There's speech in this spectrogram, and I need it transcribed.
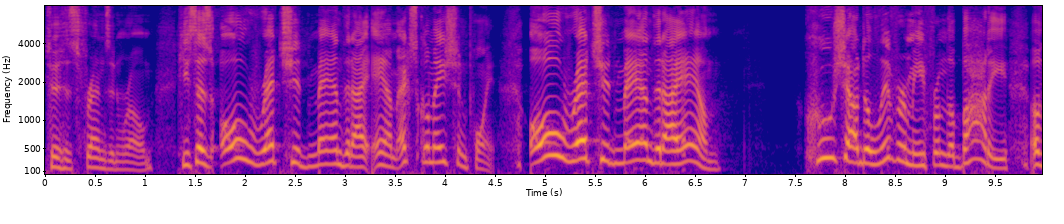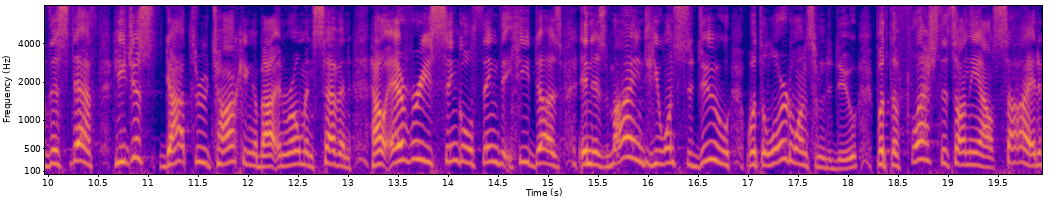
to his friends in Rome. He says, "Oh wretched man that I am!" exclamation point. "Oh wretched man that I am." Who shall deliver me from the body of this death? He just got through talking about in Romans 7 how every single thing that he does in his mind, he wants to do what the Lord wants him to do, but the flesh that's on the outside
